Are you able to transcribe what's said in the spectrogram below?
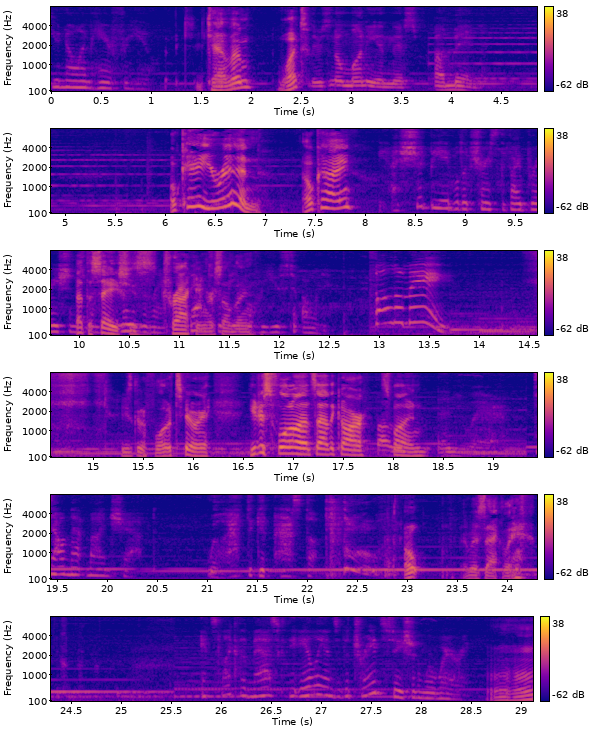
You know I'm here for you. Kevin? What? There's no money in this. I'm in. Okay, you're in. Okay. I should be able to trace the vibrations. About to say she's tracking That's or something. Who used to own it. Follow me. He's gonna float too. You just float on the side of the car. Follow it's fine. Anywhere. Down that mine shaft. We'll have to get past the. Oh, exactly. It's like the mask the aliens at the train station were wearing. Mm-hmm.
